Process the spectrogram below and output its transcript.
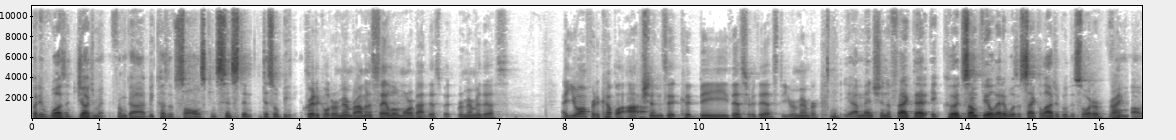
but it was a judgment from God because of Saul's consistent disobedience. Critical to remember. I'm going to say a little more about this, but remember this. You offered a couple of options. It could be this or this. Do you remember? Yeah, I mentioned the fact that it could. Some feel that it was a psychological disorder right. uh,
